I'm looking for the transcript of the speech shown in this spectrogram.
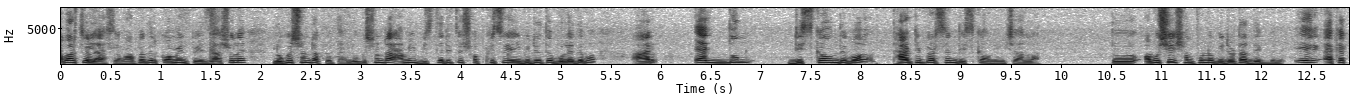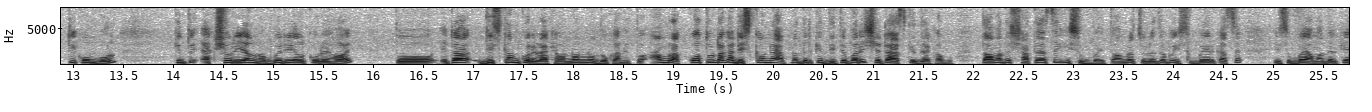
আবার চলে আসলাম। আপনাদের কমেন্ট পেজে আসলে লোকেশনটা কোথায়? লোকেশনটা আমি বিস্তারিত সব কিছু এই ভিডিওতে বলে দেব। আর একদম ডিসকাউন্ট দেব থার্টি পার্সেন্ট ডিসকাউন্ট ইনশাআল্লাহ। তো অবশ্যই সম্পূর্ণ ভিডিওটা দেখবেন। এই এক একটি কম্বল কিন্তু একশো রিয়াল, নব্বই রিয়াল করে হয়। তো এটা ডিসকাউন্ট করে রাখে অন্যান্য দোকানে। তো আমরা কত টাকা ডিসকাউন্টে আপনাদেরকে দিতে পারি সেটা আজকে দেখাবো। তো আমাদের সাথে আছে ইসুফ ভাই। তো আমরা চলে যাব ইসুফ ভাইয়ের কাছে। ইসুফ ভাই আমাদেরকে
